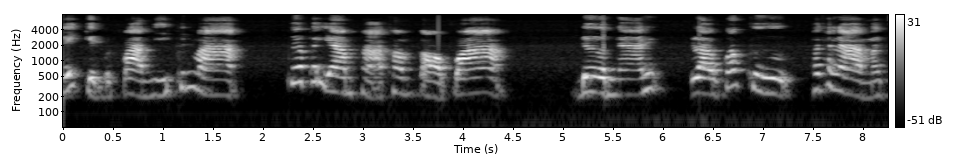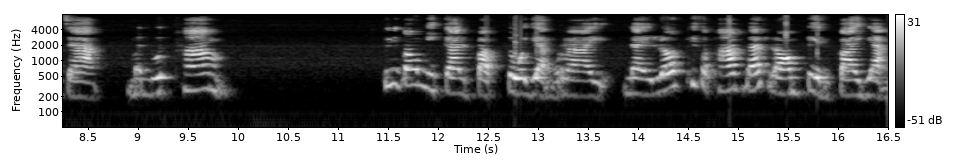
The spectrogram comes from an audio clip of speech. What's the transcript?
ได้เขียนบทความนี้ขึ้นมา เพื่อพยายามหาคำตอบว่า เดิมนั้นเราก็คือพัฒนามาจากมนุษย์ถ้ำซึ่งต้องมีการปรับตัวอย่างไร ในโลกที่สภาพแวดล้อมเปลี่ยนไปอย่าง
